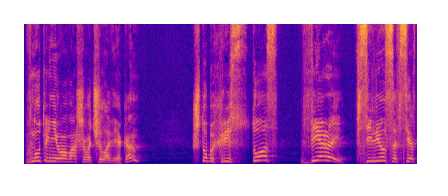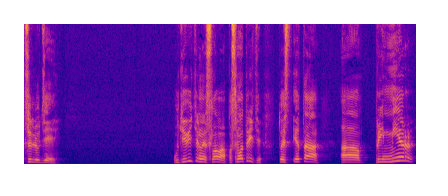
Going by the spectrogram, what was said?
внутреннего вашего человека, чтобы Христос верой вселился в сердце людей. Удивительные слова. Посмотрите, то есть это а, пример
